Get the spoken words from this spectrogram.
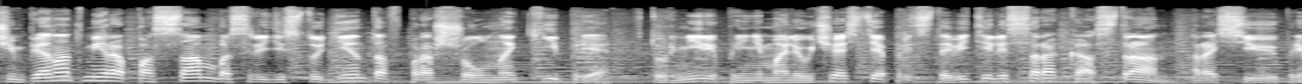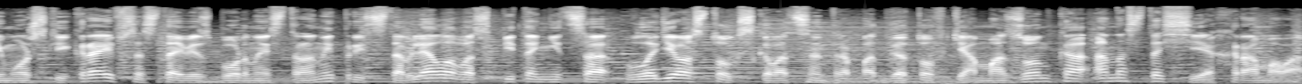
Чемпионат мира по самбо среди студентов прошел на Кипре. В турнире принимали участие представители 40 стран. Россию и Приморский край в составе сборной страны представляла воспитанница Владивостокского центра подготовки «Амазонка» Анастасия Храмова.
